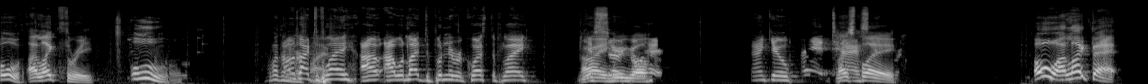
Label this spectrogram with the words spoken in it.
Oh, I like three. Ooh. How I would number like to play. I, I would like to put in a request to play. All right, here you go. ahead. Thank you. Nice play. Oh, I like that.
